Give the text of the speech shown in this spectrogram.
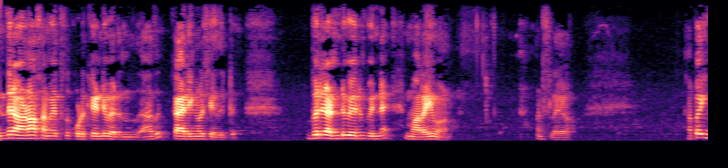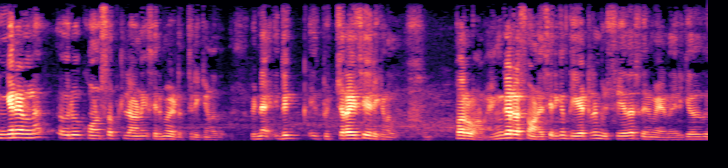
എന്തിനാണോ ആ സമയത്ത് കൊടുക്കേണ്ടി വരുന്നത്? അത് കാര്യങ്ങൾ ചെയ്തിട്ട് ഇവർ രണ്ടുപേരും പിന്നെ മറയുമാണ് മനസ്സിലായോ? അപ്പോൾ ഇങ്ങനെയുള്ള ഒരു കോൺസെപ്റ്റിലാണ് ഈ സിനിമ എടുത്തിരിക്കുന്നത്. പിന്നെ ഇത് പിക്ചറൈസ് ചെയ്തിരിക്കുന്നത്. സൂപ്പറുമാണ് ഭയങ്കര രസമാണ്. ശരിക്കും തിയേറ്ററിൽ മിസ് ചെയ്ത സിനിമയാണ് എനിക്കത്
